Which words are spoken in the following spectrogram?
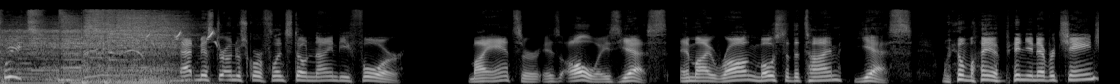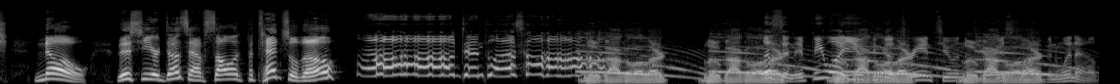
tweets. At Mr. underscore Flintstone 94. My answer is always yes. Am I wrong most of the time? Yes. Will my opinion ever change? No. This year does have solid potential, though. Oh, 10 plus. Blue goggle alert. Blue goggle alert. Listen, if BYU goggle can go alert. 3 and 2 in the Blue Furious goggle 5 alert. and win out,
